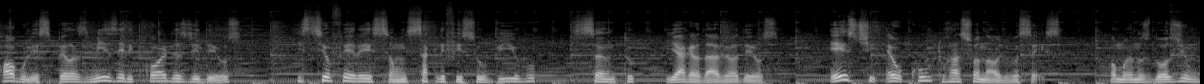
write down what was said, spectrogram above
rogo-lhes pelas misericórdias de Deus que se ofereçam em sacrifício vivo, santo e agradável a Deus. Este é o culto racional de vocês. Romanos 12, 1.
